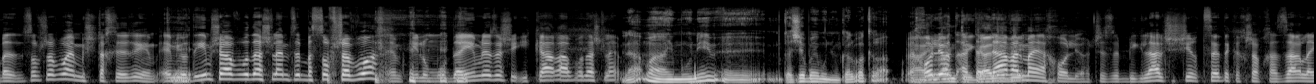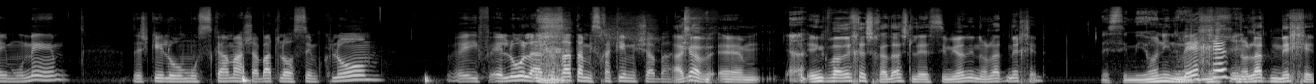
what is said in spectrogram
בסוף שבוע הם משתחררים. הם כן. יודעים שהעבודה שלהם זה בסוף שבוע? הם כאילו מודעים לזה שעיקר העבודה שלהם? למה? האימונים, אה, קשה באימונים, קל בקרב. יכול להיות, אתה יודע אבל מה יכול להיות, שזה בגלל ששיר צדק עכשיו חזר לאימונים, אז יש כאילו מוסכמה, שבת לא עושים כלום, ויפעלו להזזת המשחקים משבת. אגב, אמ, אם כבר רכש חדש, לסמיוני נולד נכד. לסמיוני נכד? נולד נכד.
